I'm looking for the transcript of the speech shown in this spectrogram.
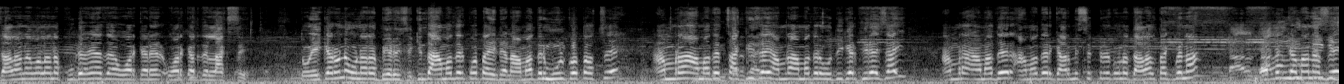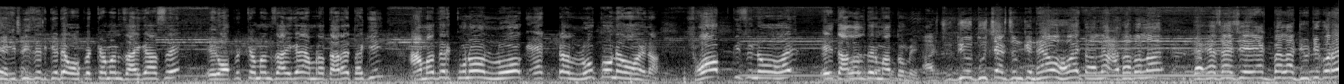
জ্বালানা মালানা ফুটে হয়ে যায় ওয়ার্কারের ওয়ার্কারদের লাগছে। তো এই কারণে ওনারা বের হয়েছে। কিন্তু আমাদের কথা এটা না। আমাদের মূল কথা হচ্ছে আমরা আমাদের চাকরি চাই আমরা আমাদের অধিকার ফিরে চাই আমরা আমাদের আমাদের গার্মেন্টস সেক্টরে কোনো দালাল থাকবে না। অপেক্ষামান আছে ইপিজেড গেটে অপেক্ষামান জায়গা আছে। এই অপেক্ষামান জায়গায় আমরা দাঁড়ায় থাকি। আমাদের কোনো লোক একটা লোকও নেওয়া হয় না। সব কিছু নেওয়া হয় এই দালালদের মাধ্যমে। আর যদিও দু চারজনকে নেওয়া হয় তাহলে আধা বেলা দেখা যায় যে এক বেলা ডিউটি করে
